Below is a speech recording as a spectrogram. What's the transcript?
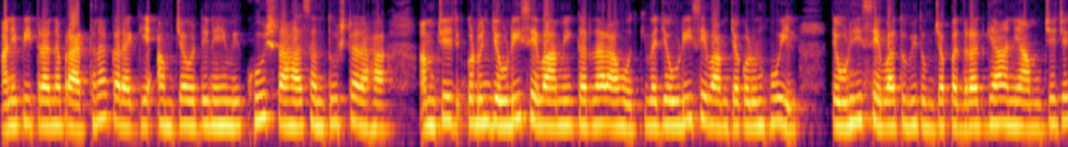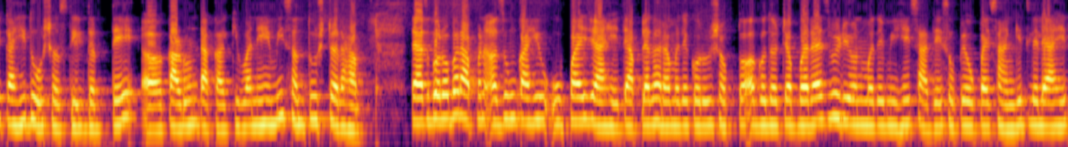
आणि पित्रांना प्रार्थना करा की आमच्यावरती नेहमी खुश राहा संतुष्ट राहा. आमच्याकडून जेवढी सेवा आम्ही करणार आहोत किंवा जेवढी सेवा आमच्याकडून होईल तेवढी सेवा तुम्ही तुमच्या पदरात घ्या आणि आमचे जे काही दोष असतील तर ते काढून टाका किंवा नेहमी संतुष्ट राहा. त्याचबरोबर आपण अजून काही उपाय जे आहे ते आपल्या घरामध्ये करू शकतो. अगोदरच्या बऱ्याच व्हिडिओमध्ये मी हे साधे सोपे उपाय सांगितलेले आहेत.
